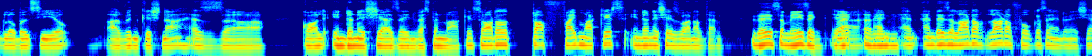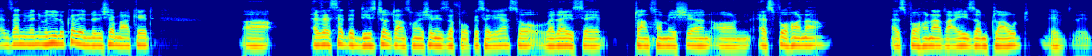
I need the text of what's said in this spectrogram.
global CEO, Arvind Krishna, has uh, called Indonesia as an investment market. So out of top five markets, Indonesia is one of them. That is amazing, yeah, right? I mean, and, and, and there's a lot of lot of focus on Indonesia. And then when, when you look at the Indonesia market, uh, as I said, the digital transformation is the focus area. So whether it's a transformation on S4 HANA, S4 HANA Rise on cloud, if, if,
